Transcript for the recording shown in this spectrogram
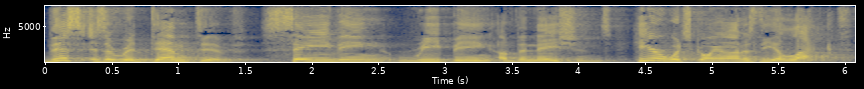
this is a redemptive, saving reaping of the nations. Here, what's going on is the elect.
